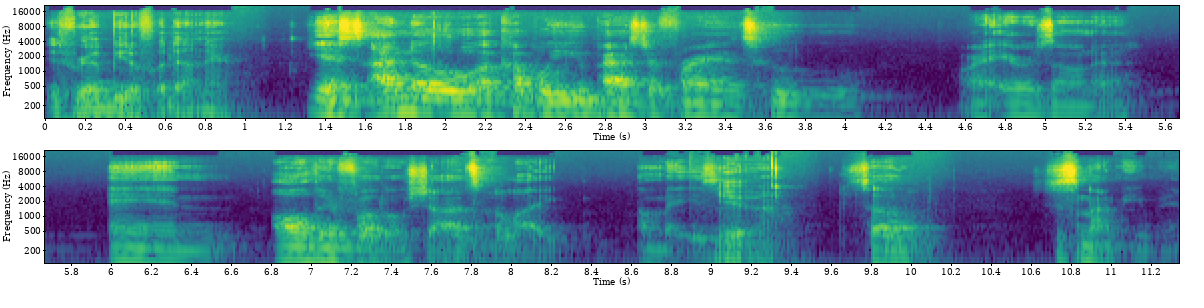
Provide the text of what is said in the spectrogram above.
it's real beautiful down there. Yes, I know a couple of you pastor friends who are in Arizona, and all their photo shots are like amazing. Yeah, So it's just not me, man.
